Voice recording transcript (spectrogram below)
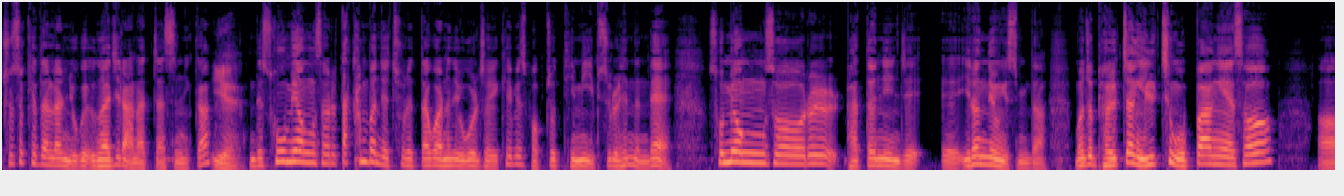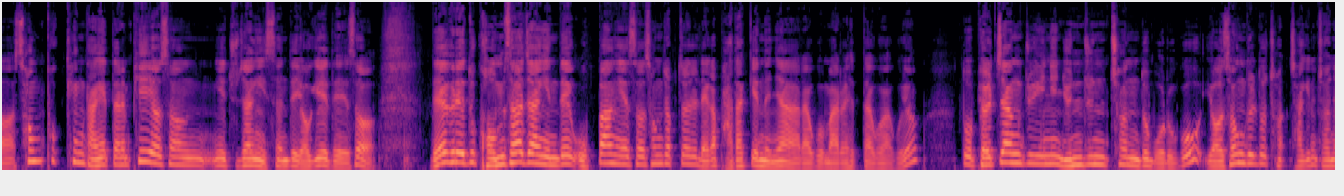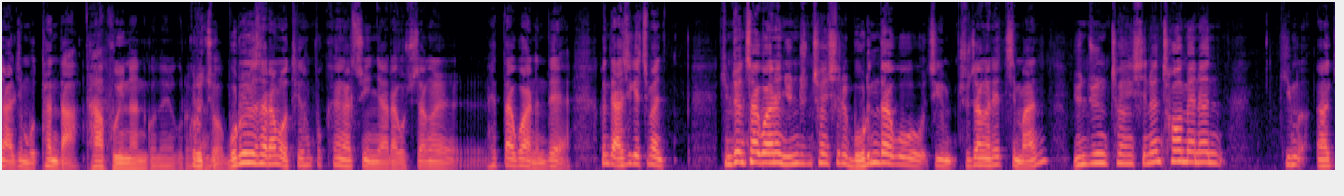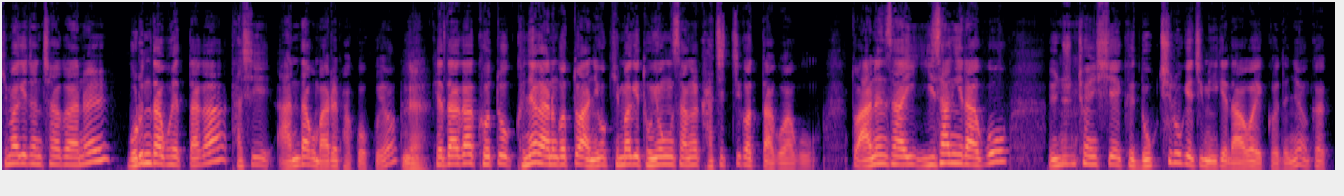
출석해달라는 요구에 응하지 않았지 않습니까? 예. 근데 소명서를 딱 한 번 제출했다고 하는데 이걸 저희 KBS 법조팀이 입수를 했는데 소명서를 봤더니 이제 예, 이런 내용이 있습니다. 먼저 별장 1층 옷방에서 어, 성폭행 당했다는 피해 여성의 주장이 있었는데 여기에 대해서 내가 그래도 검사장인데 옷방에서 성접자를 내가 받았겠느냐라고 말을 했다고 하고요. 또 별장 주인인 윤준천도 모르고 여성들도 저, 자기는 전혀 알지 못한다. 다 부인한 거네요. 그러면. 그렇죠. 모르는 사람은 어떻게 성폭행할 수 있냐라고 주장을 했다고 하는데 그런데 아시겠지만 김 전 차관은 윤준천 씨를 모른다고 지금 주장을 했지만 윤준천 씨는 처음에는 김, 아, 김학의 전 차관을 모른다고 했다가 다시 안다고 말을 바꿨고요. 네. 게다가 그것도 그냥 아는 것도 아니고 김학의 동영상을 같이 찍었다고 하고 또 아는 사이 이상이라고 윤준천 씨의 그 녹취록에 지금 이게 나와 있거든요. 그러니까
